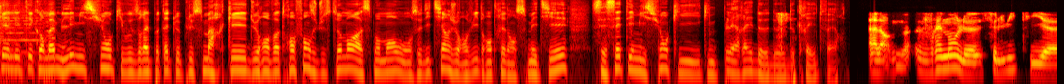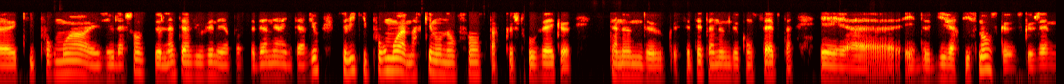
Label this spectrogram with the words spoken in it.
Quelle était quand même l'émission qui vous aurait peut-être le plus marqué durant votre enfance, justement, à ce moment où on se dit tiens, j'ai envie de rentrer dans ce métier. C'est cette émission qui, qui me plairait de, de, créer, de faire. Alors vraiment le celui qui euh, qui pour moi j'ai eu la chance de l'interviewer d'ailleurs pour sa dernière interview celui qui pour moi a marqué mon enfance parce que je trouvais que un homme de, c'était un homme de concept et, euh, et de divertissement, ce que, ce que j'aime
